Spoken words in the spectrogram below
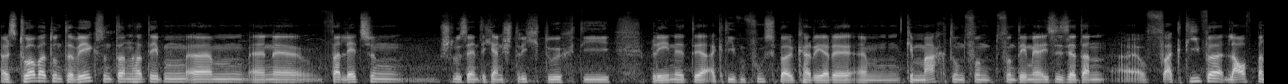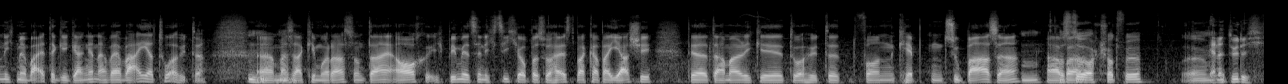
als Torwart unterwegs und dann hat eben ähm, eine Verletzung schlussendlich einen Strich durch die Pläne der aktiven Fußballkarriere ähm, gemacht und von, von dem her ist es ja dann auf aktiver Laufbahn nicht mehr weitergegangen, aber er war ja Torhüter, mhm. äh, Masaki Moras und da auch, ich bin mir jetzt nicht sicher, ob er so heißt, Wakabayashi, der damalige Torhüter von Captain Tsubasa. Mhm. Hast du auch geschaut früher? Ähm, ja, natürlich.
